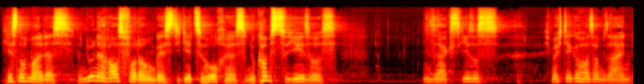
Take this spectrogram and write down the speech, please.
Hier ist nochmal das. Wenn du in einer Herausforderung bist, die dir zu hoch ist, und du kommst zu Jesus und sagst, Jesus, ich möchte dir gehorsam sein,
